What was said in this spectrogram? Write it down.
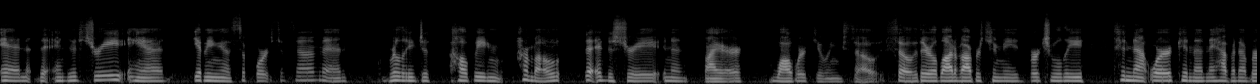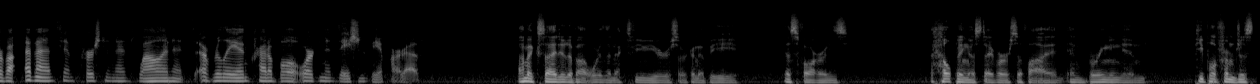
in the industry and giving a support system and really just helping promote the industry and inspire while we're doing so. So there are a lot of opportunities virtually to network, and then they have a number of events in person as well. And it's a really incredible organization to be a part of. I'm excited about where the next few years are going to be as far as helping us diversify and, and bringing in people from just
